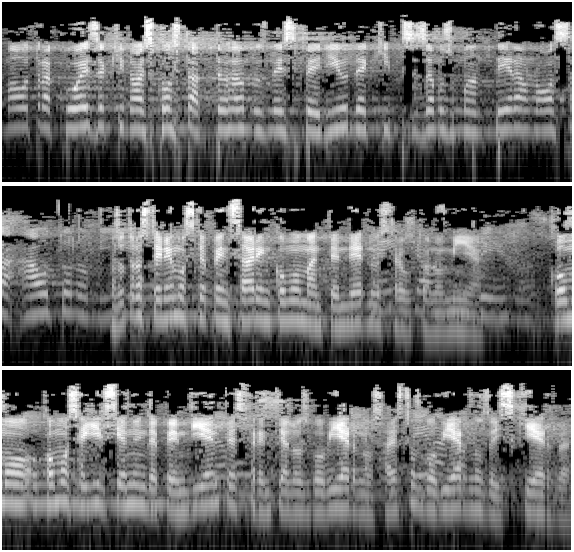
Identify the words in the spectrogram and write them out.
Uma outra coisa que nós constatamos nesse período é que precisamos manter a nossa autonomia. Nosotros tenemos que pensar en cómo mantener nuestra autonomía, cómo, cómo seguir siendo independientes frente a los gobiernos, a estos gobiernos de izquierda.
